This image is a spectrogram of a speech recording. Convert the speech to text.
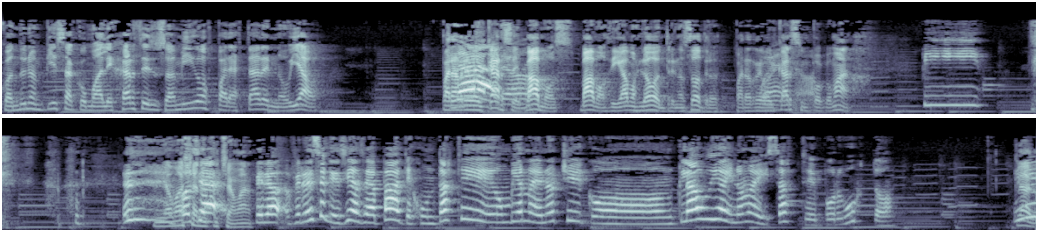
Cuando, uno empieza como a alejarse de sus amigos para estar en noviado. Para Claro. revolcarse, vamos, vamos, digámoslo entre nosotros, para revolcarse Bueno. un poco más. Pi. Mi mamá O ya sea, no escucha más. Pero, pero eso que decía, o sea, pa, te juntaste un viernes de noche con Claudia y no me avisaste por gusto. Claro,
